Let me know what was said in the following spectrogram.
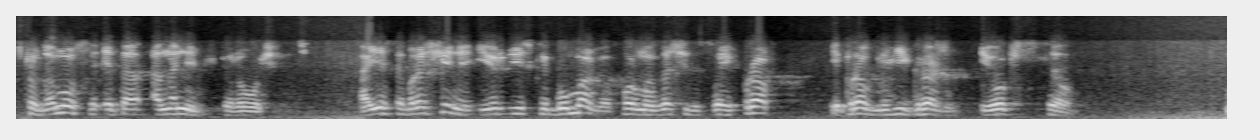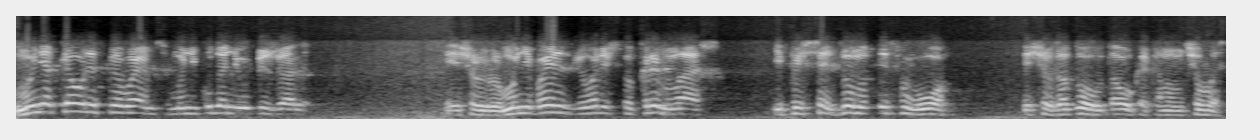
что доносы – это аноним в первую очередь. А есть обращение и юридическая бумага, форма защиты своих прав и прав других граждан и общества в целом. Мы ни от кого не скрываемся, мы никуда не убежали. Я еще раз говорю, мы не боялись говорить, что Крым наш, и посещать зону СВО еще задолго до того, как она началась.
